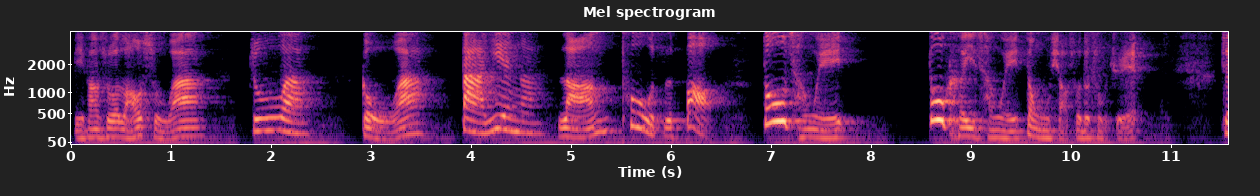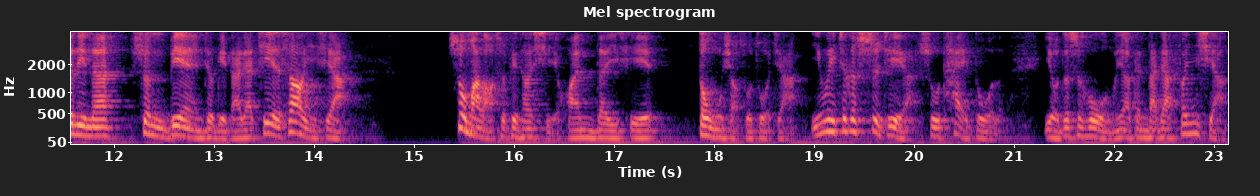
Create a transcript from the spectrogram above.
比方说老鼠啊、猪啊、狗啊。大雁啊，狼、兔子、豹都成为，都可以成为动物小说的主角。这里呢，顺便就给大家介绍一下，瘦马老师非常喜欢的一些动物小说作家。因为这个世界啊，书太多了，有的时候我们要跟大家分享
